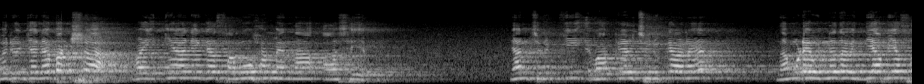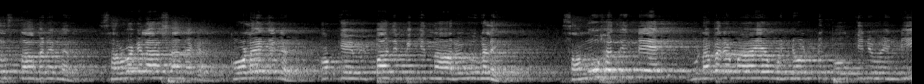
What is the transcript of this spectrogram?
ഒരു ജനപക്ഷ വൈജ്ഞാനിക സമൂഹം എന്ന ആശയം. ഞാൻ ചുരുക്കി വാക്കുകൾ ചുരുക്കാണ്. നമ്മുടെ ഉന്നത വിദ്യാഭ്യാസ സ്ഥാപനങ്ങൾ സർവകലാശാലകൾ കോളേജുകൾ ഒക്കെ ഉൽപ്പാദിപ്പിക്കുന്ന അറിവുകളെ സമൂഹത്തിന്റെ ഗുണപരമായ മുന്നോട്ട് പോക്കിനു വേണ്ടി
